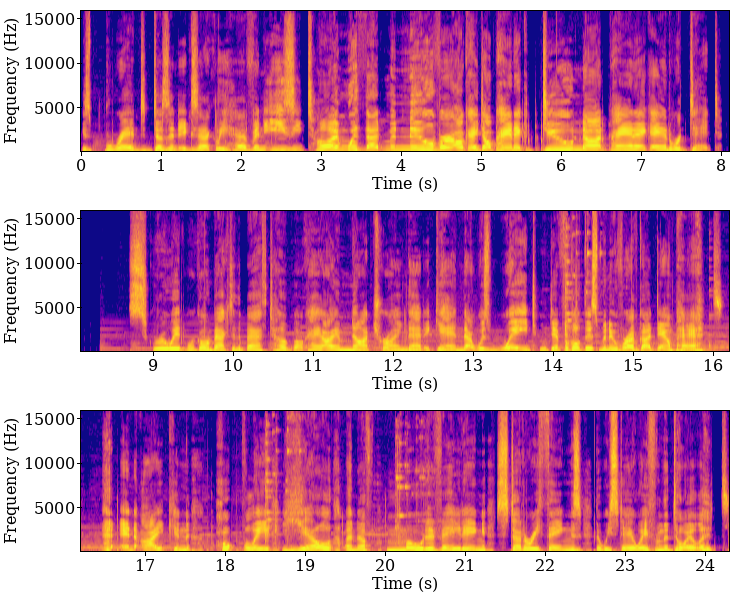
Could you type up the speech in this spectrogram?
because Bread doesn't exactly have an easy time with that maneuver. Okay, don't panic. Do not panic, and we're dead. Screw it, we're going back to the bathtub. Okay, I am not trying that again. That was way too difficult. This maneuver I've got down pat. And I can hopefully yell enough motivating, stuttery things that we stay away from the toilet.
